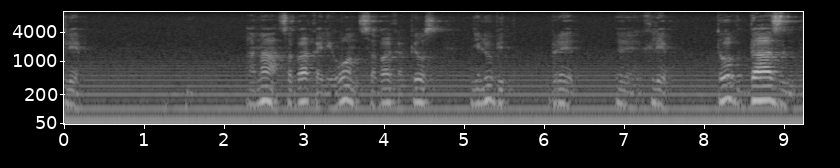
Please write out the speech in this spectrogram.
хлеб. Она, собака или он, собака, пес, не любит bread, э, хлеб. Dog doesn't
